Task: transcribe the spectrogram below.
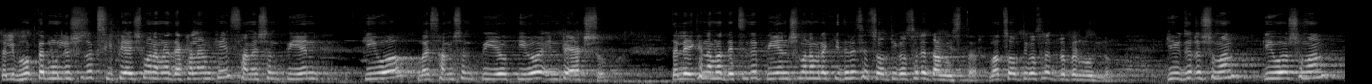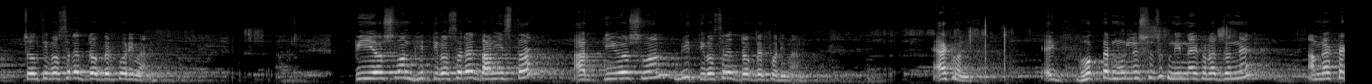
তাহলে ভোক্তার মূল্য সূচক সিপিআই সমান আমরা দেখালাম কি? সামেশন পিএন কিও বা সামেশন পিও কিও ইন্টু একশো। তাহলে এখানে আমরা দেখছি যে পিএন সমান আমরা কী ধরেছি? চলতি বছরের দাম স্তর বা চলতি বছরের দ্রব্যের মূল্য। কিউ জিরো সমান কিও সমান, চলতি বছরের দ্রব্যের পরিমাণ। পিও সমান ভিত্তি বছরের দাম স্তর আর কিও সমান ভিত্তি বছরের দ্রব্যের পরিমাণ। এখন এই ভোক্তার মূল্য সূচক নির্ণয় করার জন্যে আমরা একটা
